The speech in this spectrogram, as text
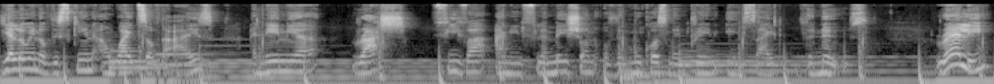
yellowing of the skin and whites of the eyes, anemia, rash, fever, and inflammation of the mucous membrane inside the nose. Rarely,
